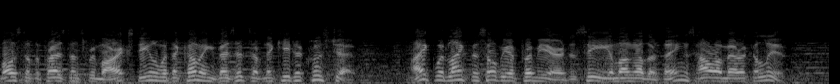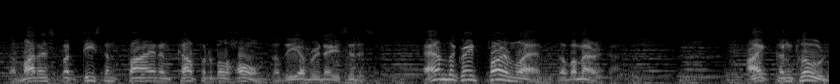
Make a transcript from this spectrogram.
most of the president's remarks deal with the coming visits of Nikita Khrushchev. Ike would like the Soviet premier to see, among other things, how America lives, the modest but decent, fine, and comfortable homes of the everyday citizen, and the great farmlands of America. Ike concludes.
